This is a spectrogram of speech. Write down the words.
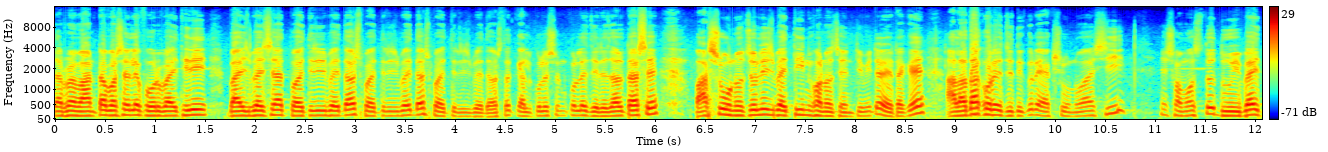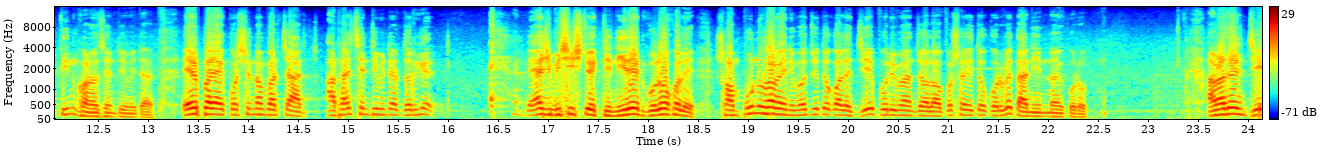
তারপরে মানটা বসাইলে ফোর বাই থ্রি বাইশ বাই সাত, পঁয়ত্রিশ বাই দশ, পঁয়ত্রিশ বাই দশ, পঁয়ত্রিশ বাই দশ। তো ক্যালকুলেশন করলে যে রেজাল্ট আসে, পাঁচশো উনচল্লিশ বাই তিন ঘন সেন্টিমিটার এটাকে আলাদা করে যদি করে একশো উনআশি সমস্ত দুই বাই তিন ঘন সেন্টিমিটার এরপরে কোশ্চেন নম্বর চার, আঠাশ সেন্টিমিটার দৈর্ঘ্যের ব্যাস বিশিষ্ট একটি নিরেট গোলক হলে সম্পূর্ণভাবে নিমজ্জিত করলে যে পরিমাণ জল অপসারিত করবে তা নির্ণয় করো আমরা জানি যে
